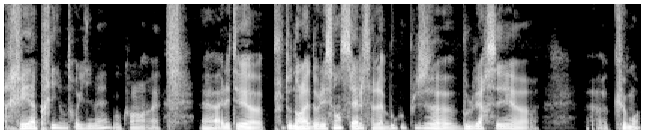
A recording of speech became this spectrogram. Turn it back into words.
réappris entre guillemets ou quand elle était plutôt dans l'adolescence, elle ça l'a beaucoup plus bouleversée que moi.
